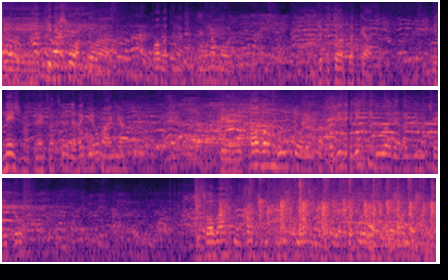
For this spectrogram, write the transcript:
e tiene su ancora prova a tenere su con una mol il giocatore placcato. Ennesima penetrazione del rugby Romagna che trova un buco e fa così nei 22 del rugby Noceto e trova anche un calcio di punizione il giocatore del Molla Magna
